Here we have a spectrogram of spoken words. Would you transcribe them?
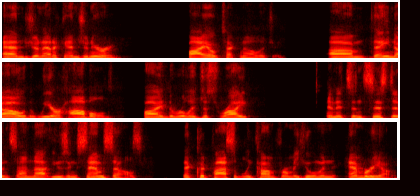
and genetic engineering, biotechnology. Um, they know that we are hobbled by the religious right and its insistence on not using stem cells that could possibly come from a human embryo.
